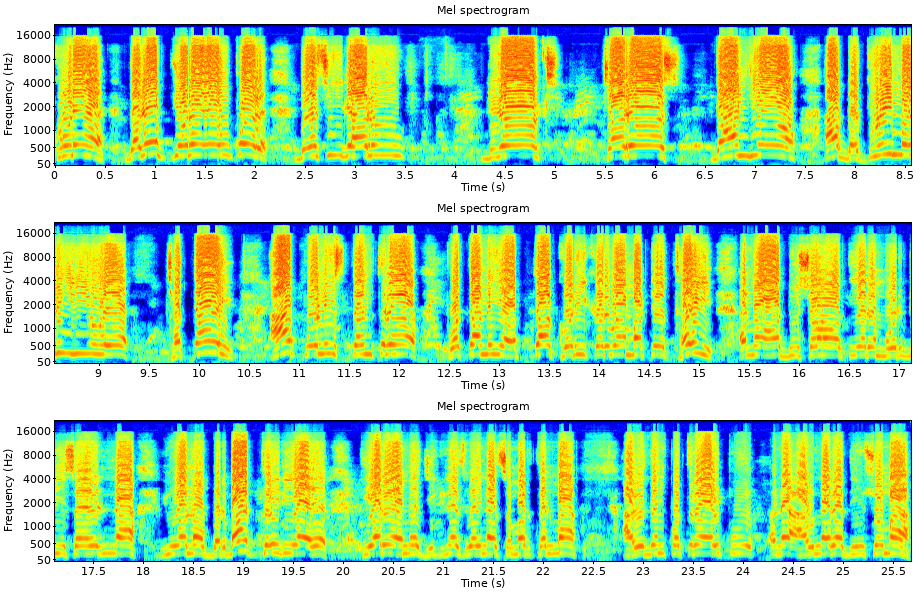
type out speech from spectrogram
ખૂણે, દરેક ચોરાયા ઉપર દેશી દારૂ, ડ્રગ્સ, ચરસ, ગાંજો આ બધુંય મળી રહ્યું છે. છતાંય આ પોલીસ તંત્ર પોતાની હપ્તાખોરી કરવા માટે થઈ અને આ દૂષણો અત્યારે મોરબી શહેરના યુવાનો બરબાદ થઈ રહ્યા છે. ત્યારે અમે જિજ્ઞેશભાઈના સમર્થનમાં આવેદનપત્ર આપ્યું અને આવનારા દિવસોમાં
